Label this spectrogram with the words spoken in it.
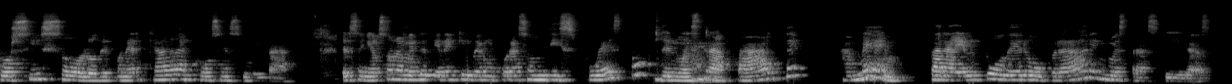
por sí solo de poner cada cosa en su lugar. El Señor solamente tiene que ver un corazón dispuesto de nuestra parte. Amén. Para Él poder obrar en nuestras vidas.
